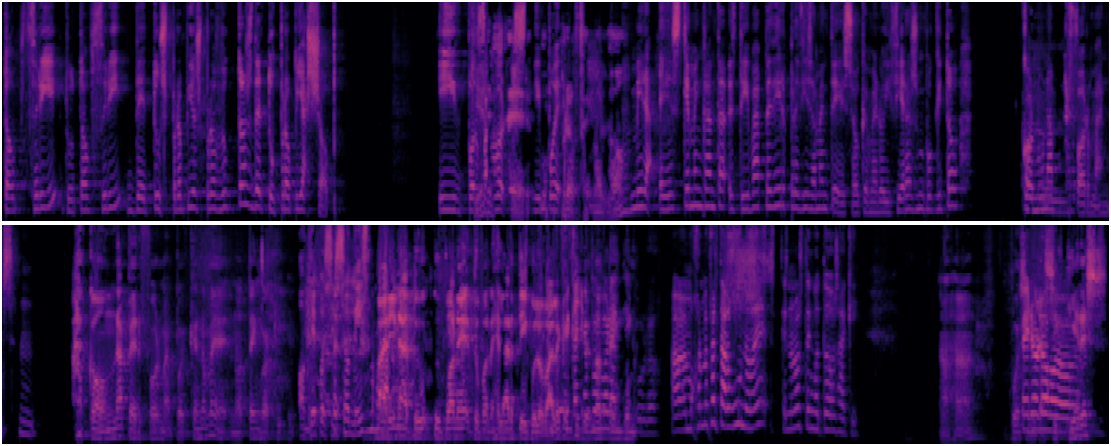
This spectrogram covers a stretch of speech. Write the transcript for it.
top 3, tu top 3 de tus propios productos de tu propia shop. Y por ¿quieres favor, ser si un puedes- profe molón? Mira, es que me encanta, te iba a pedir precisamente eso, que me lo hicieras un poquito con Con una un- performance. Mm. Ah, con una performance. Pues que no me no tengo aquí. Hombre, pues eso mismo. Marina, tú, tú, pones, tú pones el artículo, ¿vale? Que es que Venga, yo yo no pongo el tengo. artículo. A lo mejor me falta alguno, ¿eh? Que no los tengo todos aquí. Ajá. Pues Pero mira, lo- si quieres.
